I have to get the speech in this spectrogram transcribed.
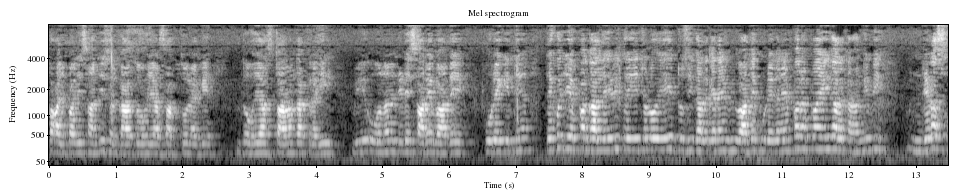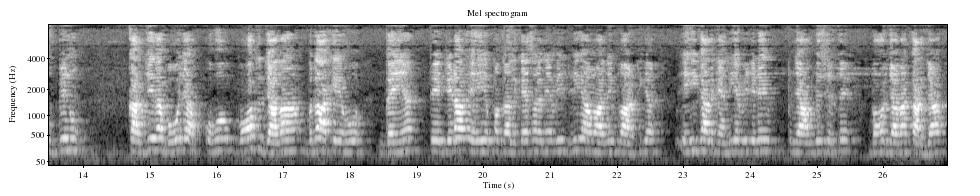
ਭਾਜਪਾ ਦੀ ਸਾਂਝੀ ਸਰਕਾਰ 2007 ਤੋਂ ਲੈ ਕੇ 2017 ਤੱਕ ਰਹੀ ਵੀ ਉਹਨਾਂ ਨੇ ਜਿਹੜੇ ਸਾਰੇ ਵਾਅਦੇ ਪੂਰੇ ਕੀਤੇ ਆ। ਦੇਖੋ ਜੇ, ਆਪਾਂ ਗੱਲ ਇਹ ਵੀ ਕਰੀਏ, ਚਲੋ ਇਹ ਤੁਸੀਂ ਗੱਲ ਕਰ ਰਹੇ ਵੀ ਵਾਅਦੇ ਪੂਰੇ ਕਰੇ ਪਰ ਆਪਾਂ ਇਹ ਗੱਲ ਕਹਾਂਗੇ ਵੀ ਜਿਹੜਾ ਸੂਬੇ ਨੂੰ ਕਰਜ਼ੇ ਦਾ ਬੋਝ ਆ, ਉਹ ਬਹੁਤ ਜ਼ਿਆਦਾ ਵਧਾ ਕੇ ਉਹ ਗਏ ਆ। ਤੇ ਜਿਹੜਾ ਇਹ ਆਪਾਂ ਗੱਲ ਕਹਿ ਸਕਦੇ ਆ ਵੀ ਜਿਹੜੀ ਆਮ ਆਦਮੀ ਪਾਰਟੀ ਆ, ਇਹੀ ਗੱਲ ਕਹਿੰਦੀ ਹੈ ਵੀ ਜਿਹੜੇ ਪੰਜਾਬ ਦੇ ਸਿਰ ਤੇ ਬਹੁਤ ਜ਼ਿਆਦਾ ਕਰਜ਼ਾ,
